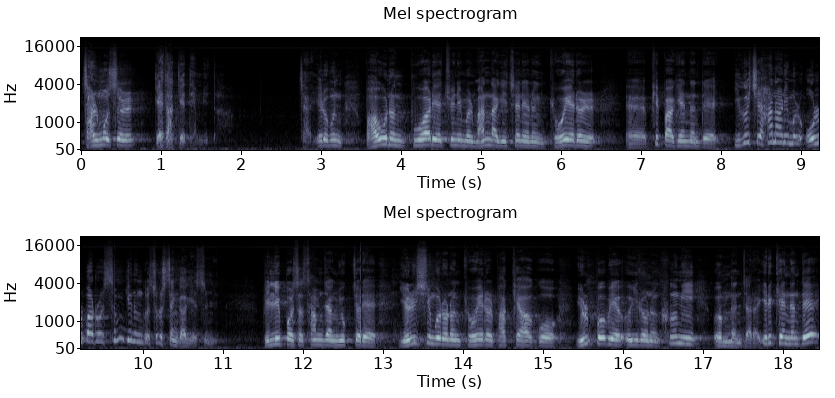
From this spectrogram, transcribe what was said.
잘못을 깨닫게 됩니다. 자, 여러분 바울은 부활의 주님을 만나기 전에는 교회를 에, 핍박했는데 이것이 하나님을 올바로 섬기는 것으로 생각했습니다. 빌립보서 3장 6절에 열심으로는 교회를 박해하고 율법의 의로는 흠이 없는 자라 이렇게 했는데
